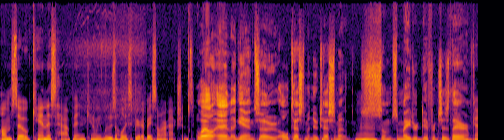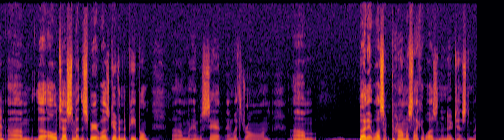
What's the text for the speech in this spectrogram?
Um, so can this happen? Can we lose the Holy Spirit based on our actions? Well, and again, so Old Testament, New Testament, some some major differences there. Okay. Um, the Old Testament, the Spirit was given to people, um, and was sent and withdrawn, um, but it wasn't promised like it was in the New Testament.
